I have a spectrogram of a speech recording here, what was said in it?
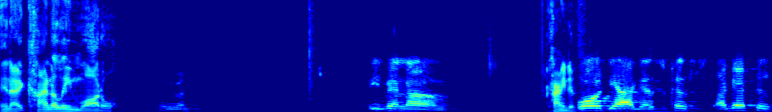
And I kind of lean Waddle, Even, even um, kind of. well, yeah, I guess because I guess 'cause,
